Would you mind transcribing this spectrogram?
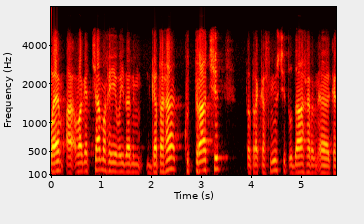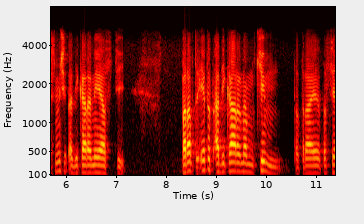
वयम् अवगच्छामः एव इदानीं गतः कुत्रचित् तत्र कस्मिंश्चित् उदाहरण कस्मिंश्चित् अधिकरणे अस्ति परन्तु एतत् अधिकारणं किं तत्र तस्य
